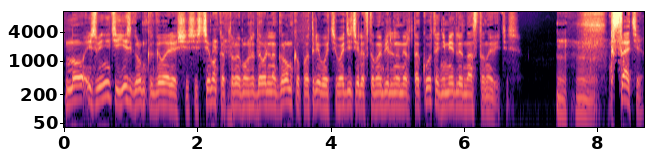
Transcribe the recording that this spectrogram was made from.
но, извините, есть громкоговорящая система, которая может довольно громко потребовать водителя автомобиля номер такой-то немедленно остановитесь. Угу. Кстати,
